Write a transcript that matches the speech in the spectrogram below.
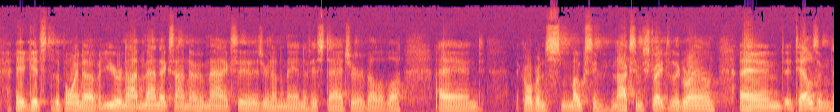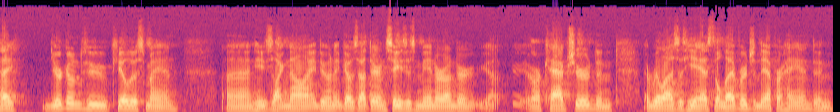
it gets to the point of you're not Maddox. I know who Maddox is. You're not a man of his stature. Blah blah blah, and Corbin smokes him, knocks him straight to the ground, and tells him, "Hey, you're going to kill this man." And he's like, "No, I ain't doing it." Goes out there and sees his men are under uh, are captured and, and realizes he has the leverage and the upper hand and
